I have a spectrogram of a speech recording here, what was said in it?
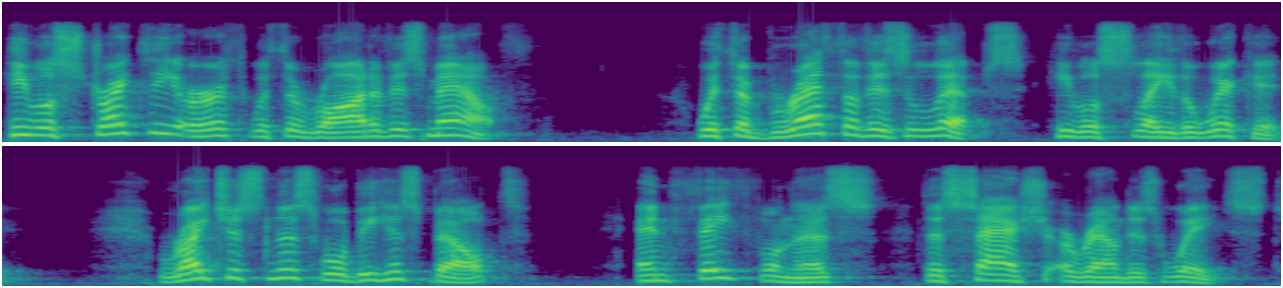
He will strike the earth with the rod of his mouth with the breath of his lips, he will slay the wicked. Righteousness will be his belt, and faithfulness the sash around his waist.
